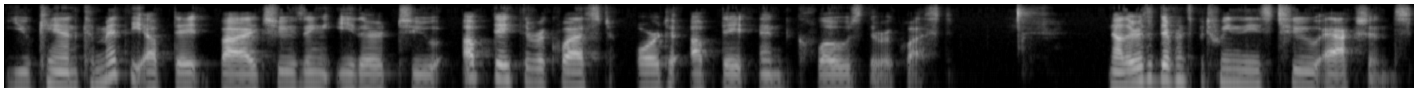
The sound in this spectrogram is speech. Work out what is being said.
you can commit the update by choosing either to update the request or to update and close the request. Now there is a difference between these two actions.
